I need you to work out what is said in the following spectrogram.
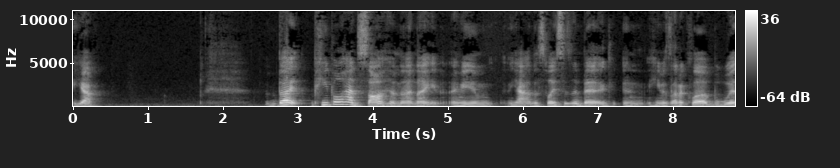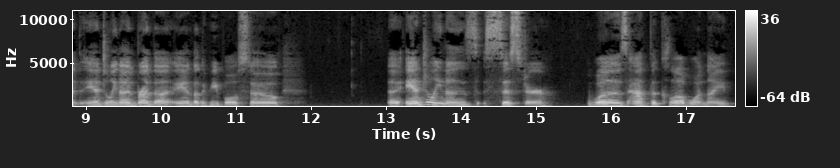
yeah. But people had saw him that night. I mean, yeah, this place isn't big, and he was at a club with Angelina and Brenda and other people. So, uh, Angelina's sister was at the club one night.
